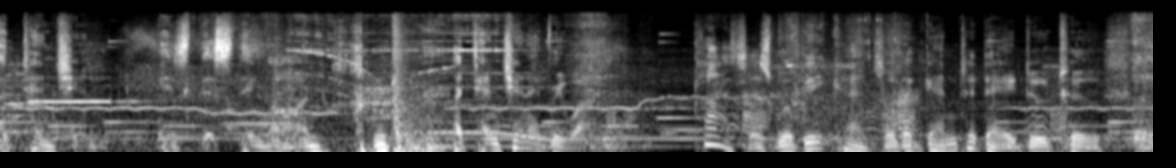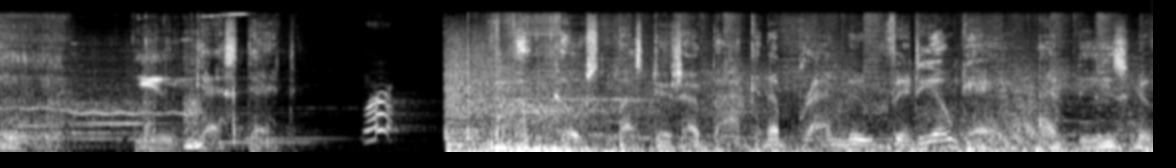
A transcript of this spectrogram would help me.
Attention. Is this thing on? Attention, everyone. Classes will be cancelled again today due to. uh, you guessed it. The Ghostbusters are back in a brand new video game, and these new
